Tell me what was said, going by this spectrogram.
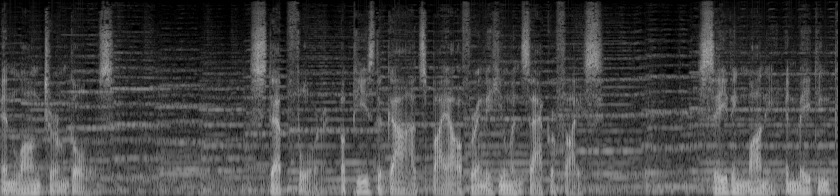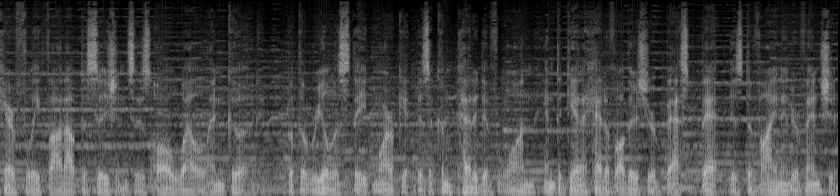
and long term goals. Step 4 Appease the gods by offering a human sacrifice. Saving money and making carefully thought out decisions is all well and good, but the real estate market is a competitive one, and to get ahead of others, your best bet is divine intervention.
